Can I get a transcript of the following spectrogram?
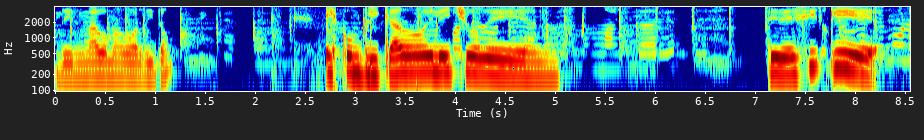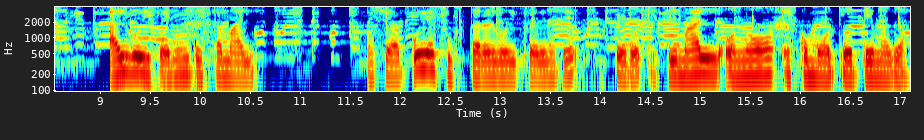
del mago más gordito, es complicado el hecho de, de decir que algo diferente está mal o sea, puede asustar algo diferente, pero que esté mal o no es como otro tema ya.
